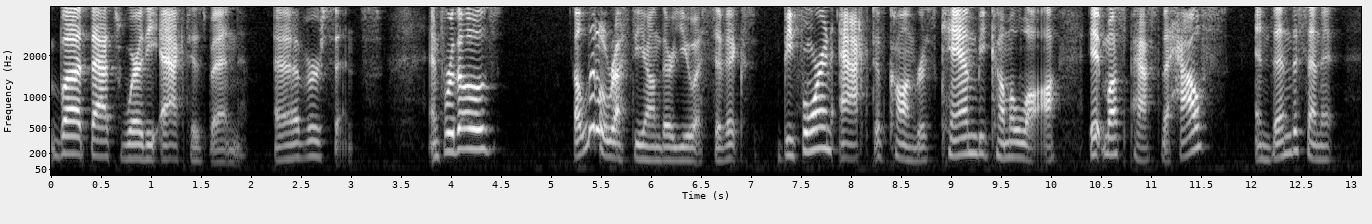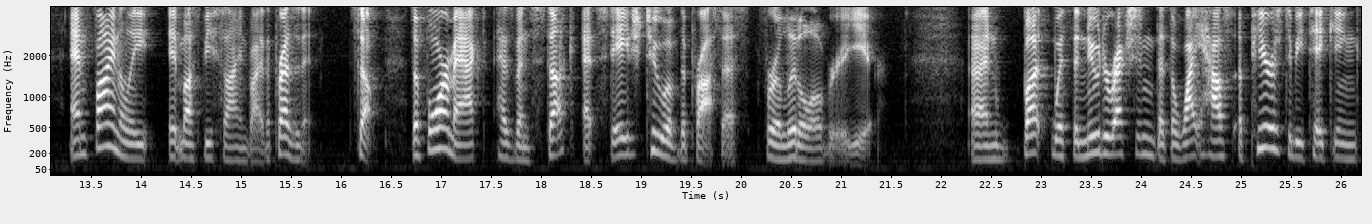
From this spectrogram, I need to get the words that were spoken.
But that's where the act has been ever since. And for those a little rusty on their U.S. civics, before an act of Congress can become a law, it must pass the House and then the Senate, and finally, it must be signed by the President. So, the FORM Act has been stuck at stage two of the process for a little over a year. And but with the new direction that the White House appears to be taking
